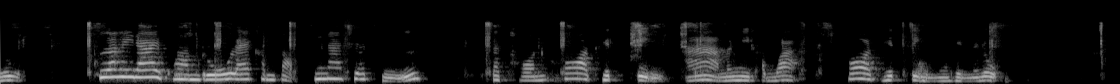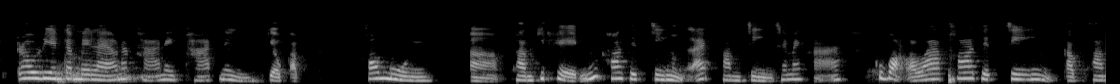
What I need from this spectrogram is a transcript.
ลูกเพื่อให้ได้ความรู้และคำตอบที่น่าเชื่อถือ สะท้อนข้อเท็จจริง อ่า มันมีคำว่า ข้อเท็จจริงเห็นไหมลูก เราเรียนกันไปแล้วนะคะ ในพาร์ทหนึ่งเกี่ยวกับข้อมูลเอ่อความคิดเห็นข้อเท็จจริงและความจริงใช่ไหมคะครูบอกแล้วว่าข้อเท็จจริงกับความ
